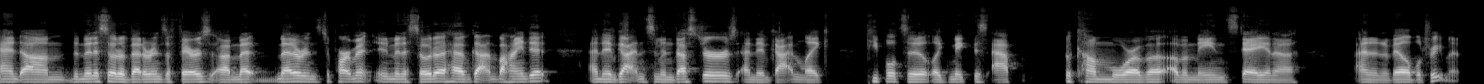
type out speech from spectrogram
and um, the minnesota veterans affairs uh, Met- veterans department in minnesota have gotten behind it and they've gotten some investors and they've gotten like people to like make this app become more of a of a mainstay and a and an available treatment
